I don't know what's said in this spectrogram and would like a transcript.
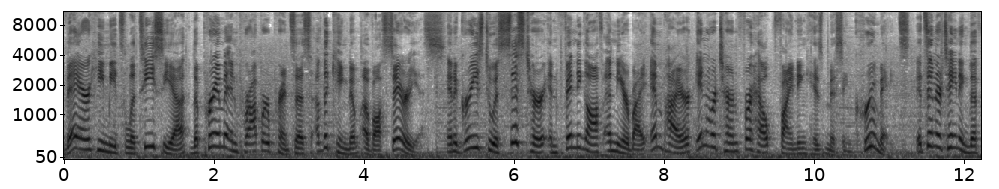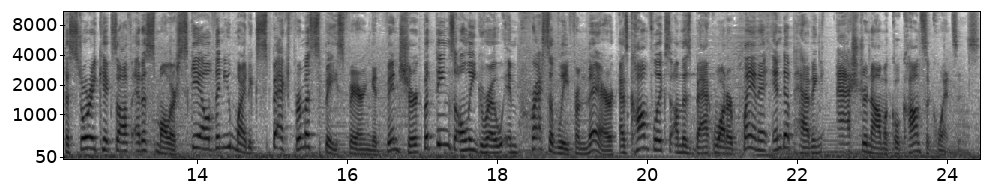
There, he meets Leticia, the prim and proper princess of the kingdom of Aucerius, and agrees to assist her in fending off a nearby empire in return for help finding his missing crewmates. It's entertaining that the story kicks off at a smaller scale than you might expect from a spacefaring adventure, but things only grow impressively from there as conflicts on this backwater planet end up having astronomical consequences.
